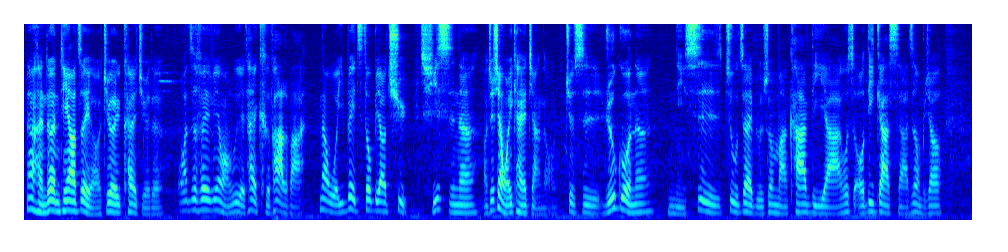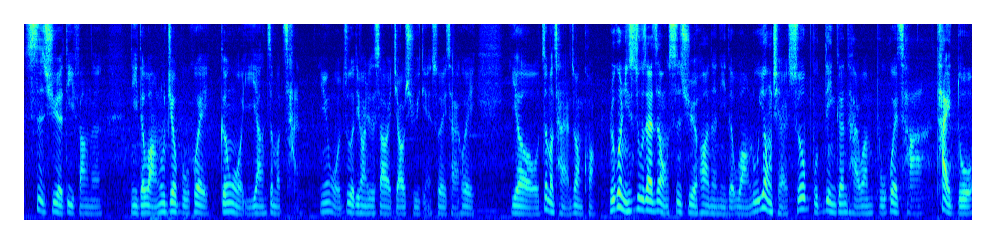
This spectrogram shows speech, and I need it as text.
那很多人听到这里哦，就会开始觉得哇，这菲律宾网络也太可怕了吧？那我一辈子都不要去。其实呢，啊，就像我一开始讲的哦，就是如果呢。你是住在比如说马卡迪啊，或者欧迪加斯啊这种比较市区的地方呢，你的网络就不会跟我一样这么惨，因为我住的地方就是稍微郊区一点，所以才会有这么惨的状况。如果你是住在这种市区的话呢，你的网络用起来说不定跟台湾不会差太多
